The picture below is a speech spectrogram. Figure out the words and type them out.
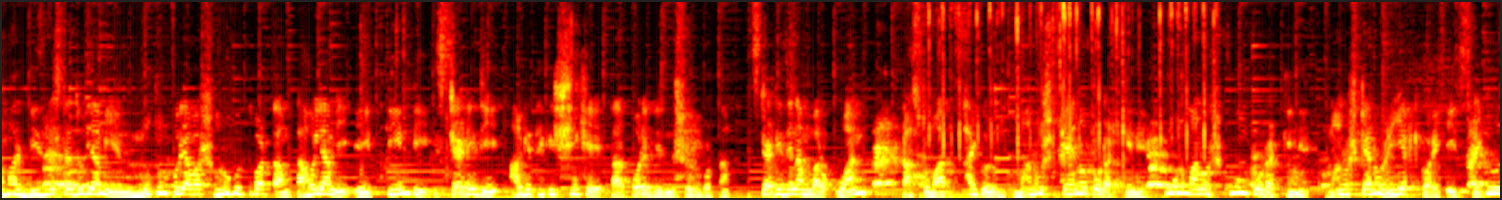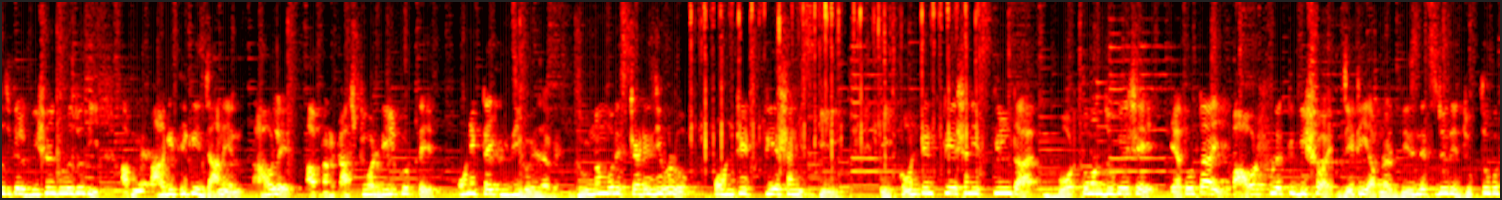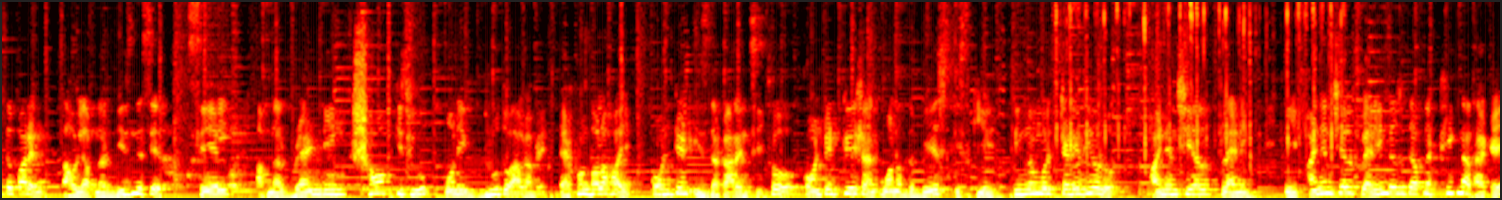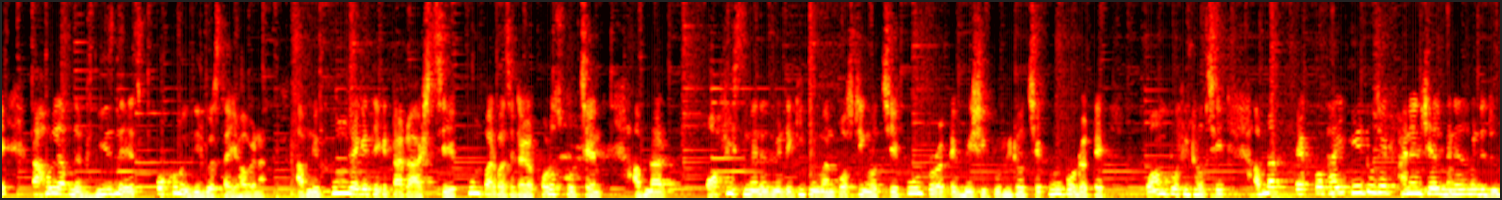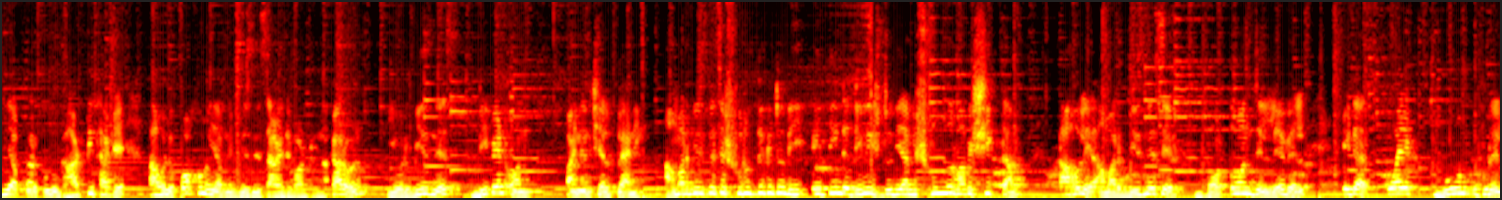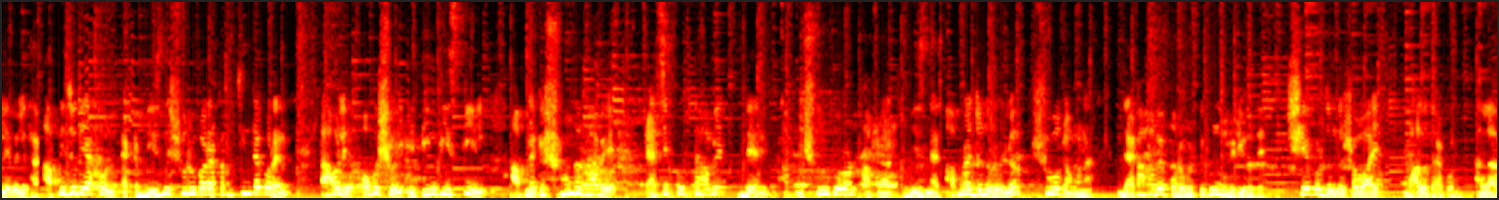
আমার বিজনেসটা যদি আমি নতুন করে আবার শুরু করতে পারতাম, তাহলে আমি এই তিনটি স্ট্র্যাটেজি আগে থেকে শিখে তারপরে বিজনেস শুরু করতাম। Strategy number one customer psychology মানুষ কেন প্রোডাক্ট কিনে? কোন মানুষ কোন প্রোডাক্ট কিনে? মানুষ কেন রিয়েক্ট করে? এই সাইকোলজিক্যাল বিষয়গুলো যদি আপনি আগে থেকে জানেন, তাহলে আপনার কাস্টমার ডিল করতে অনেকটাই ইজি হয়ে যাবে। দুই নম্বর স্ট্র্যাটেজি হলো কন্টেন্ট ক্রিয়েশন স্কিল এই কন্টেন্ট ক্রিয়েশন স্কিলটা বর্তমান যুগে এসে এতটাই পাওয়ারফুল একটি বিষয়, যেটি আপনার বিজনেস যদি যুক্ত করতে পারেন, তাহলে আপনার বিজনেসের সেল আপনার ব্র্যান্ডিং সব কিছু অনেক দ্রুত আগাবে। এখন বলা হয় কন্টেন্ট ইজ দ্য কারেন্সি তো content creation one of the best skill তিন নম্বর স্ট্র্যাটেজি হলো ফাইন্যান্সিয়াল প্ল্যানিং এই ফাইন্যান্সিয়াল প্ল্যানিংটা যদি আপনার ঠিক না থাকে, তাহলে আপনার বিজনেস কখনোই দীর্ঘস্থায়ী হবে না। আপনি কোন জায়গা থেকে টাকা আসছে, কোন পারপাসে টাকা খরচ করছেন, আপনার অফিস ম্যানেজমেন্টে কী পরিমাণ কস্টিং হচ্ছে, কোন প্রোডাক্টে বেশি প্রফিট হচ্ছে, কোন প্রোডাক্টে কম প্রফিট হচ্ছে, আপনার এক কথায় এ টু জেড ফাইন্যান্সিয়াল ম্যানেজমেন্টে যদি আপনার কোনো ঘাটতি থাকে, তাহলে কখনোই আপনি বিজনেস আগাইতে পারবেন না। কারণ your business depend on financial planning আমার বিজনেসের শুরুর দিকে যদি এই তিনটা জিনিস যদি আমি সুন্দরভাবে শিখতাম তাহলে আমার বিজনেসের বর্তমান যে লেভেল এটা কয়েক গুণ উপরে লেভেলে থাকে। আপনি যদি এখন একটা বিজনেস শুরু করার কথা চিন্তা করেন, তাহলে অবশ্যই এই তিনটি স্কিল আপনাকে সুন্দরভাবে অ্যাচিভ করতে হবে। দেন আপনি শুরু করুন আপনার বিজনেস আপনার জন্য রইল শুভকামনা। দেখা হবে পরবর্তী কোনো ভিডিওতে সে পর্যন্ত সবাই ভালো থাকুন। আল্লাহ।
